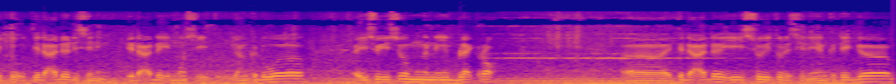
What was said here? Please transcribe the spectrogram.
Itu tidak ada di sini. Tidak ada emosi itu. Yang kedua, isu-isu mengenai Black Rock. Uh, tidak ada isu itu di sini. Yang ketiga,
